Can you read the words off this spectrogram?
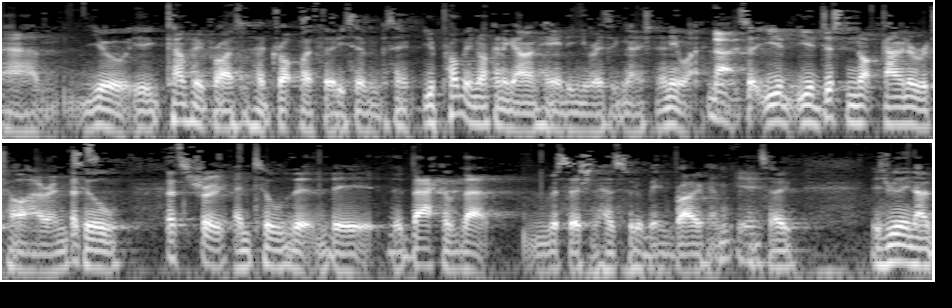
um, your, your company prices had dropped by 37%, you're probably not going to go and hand in your resignation anyway. No. So you, you're just not going to retire until That's true. until the, the, the back of that recession has sort of been broken. Yeah. And so there's really no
